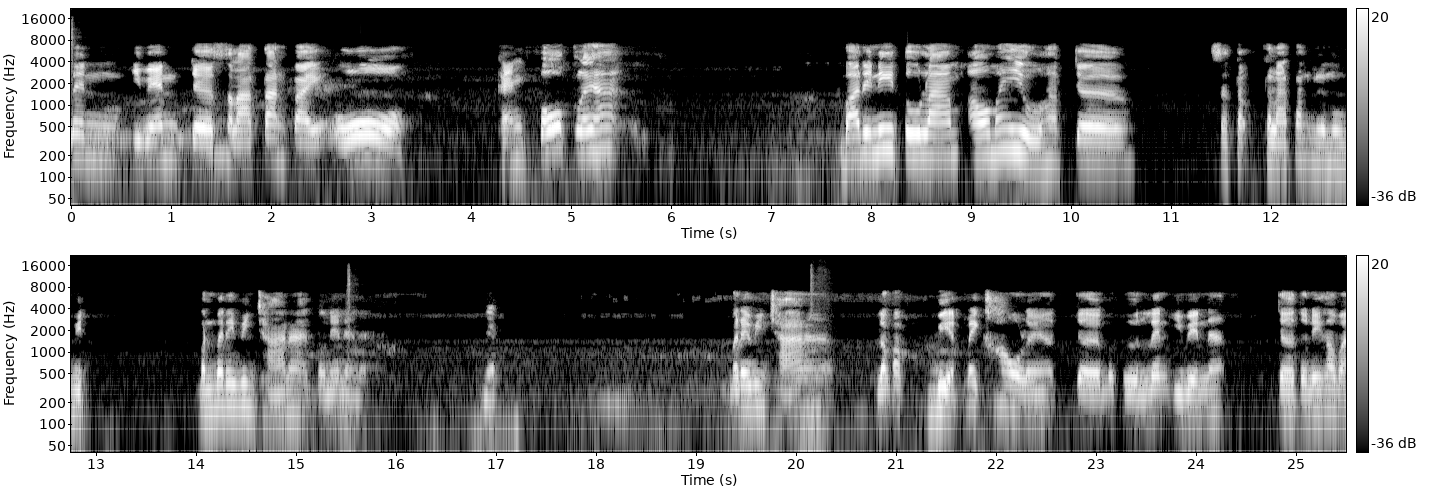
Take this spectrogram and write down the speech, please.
เล่นอีเวนต์เจอสลาตันไป โอ้ แข่งโป๊กเลยฮะ บาดินี่ตูรามเอาไม่อยู่ครับเจอสตสลาตันเรโมวิดมันไม่ได้วิ่งช้านะ ตัวนี้เนี่ย เนี่ย ไม่ได้วิ่งช้านะฮะแล้วก็เบียดไม่เข้าเลยฮะเจอเมื่อคืนเล่นอีเวนต์นะเจอตัวนี้เข้าไป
